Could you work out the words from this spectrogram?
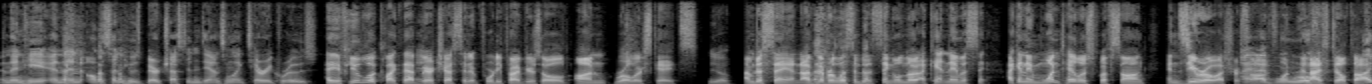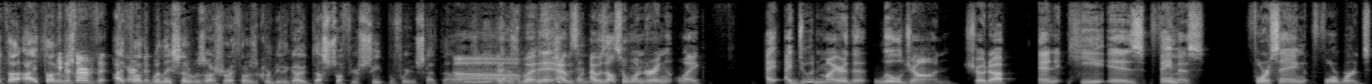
and then he and then all of a sudden he was bare chested and dancing like Terry Crews. Hey, if you look like that bare chested at 45 years old on roller skates, Yeah. I'm just saying. I've never listened to a single note. I can't name a. Sing- I can name one Taylor Swift song and zero Usher I- songs. I have one rule and I still thought. I thought I thought He it was deserves gonna- it. I thought earned it. when they said it was Usher, I thought it was going to be the guy who dusts off your seat before you sat down. I was Uh, but really I was. I was also wondering like I, I do admire that Lil Jon showed up and he is famous for saying four words.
